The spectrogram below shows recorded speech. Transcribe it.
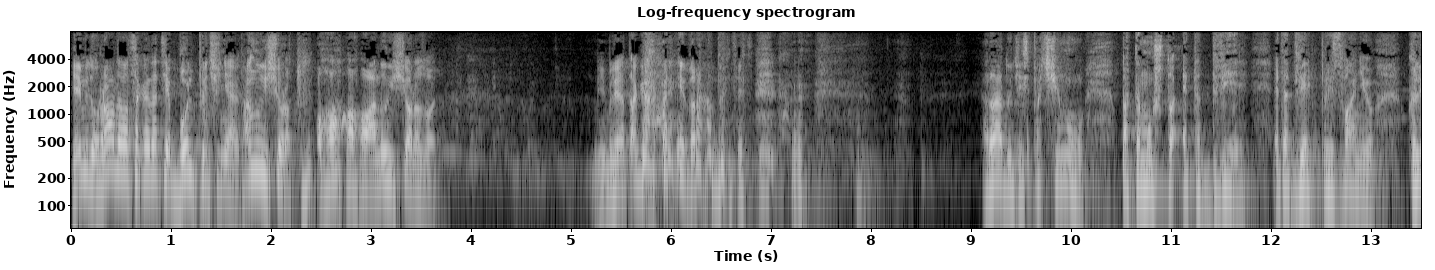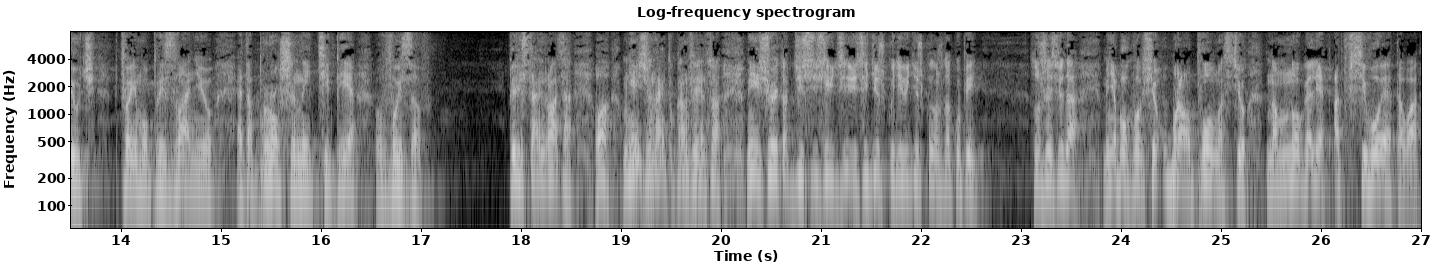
Я имею в виду радоваться, когда тебе боль причиняют. А ну еще раз. А ну еще разок. Библия так говорит, радуйтесь. Радуйтесь. Почему? Потому что это дверь. Это дверь к призванию. Ключ к твоему призванию. Это брошенный тебе вызов. Перестань рваться. О, мне еще на эту конференцию, мне еще эту сидишку, DVD-шку нужно купить. Слушай сюда, меня Бог вообще убрал полностью на много лет от всего этого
